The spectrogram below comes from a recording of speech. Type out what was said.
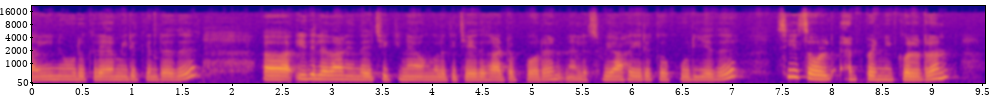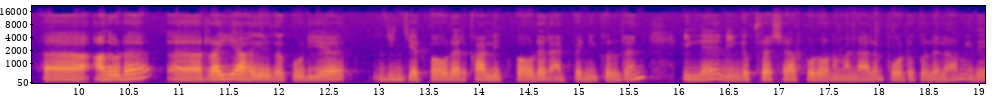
ஐநூறு கிராம் இருக்கின்றது. இதில் தான் இந்த சிக்கனை உங்களுக்கு செய்து காட்ட போகிறேன் நல்ல சுவையாக இருக்கக்கூடியது. சீ சால்ட் ஆட் பண்ணிக்கொள்கிறேன் அதோட ட்ரையாக இருக்கக்கூடிய ginger powder garlic powder add பண்ணிக்கொள்கிறேன் இல்லை நீங்கள் ஃப்ரெஷ்ஷாக போடணுமென்றாலும் போட்டுக்கொள்ளலாம். இது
